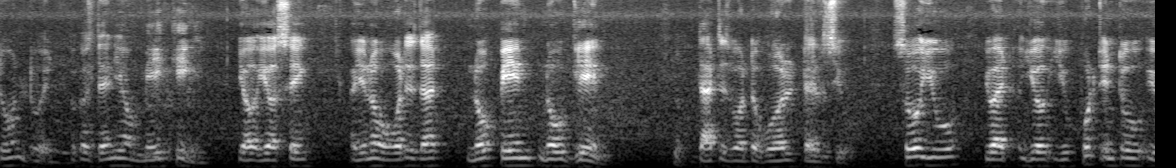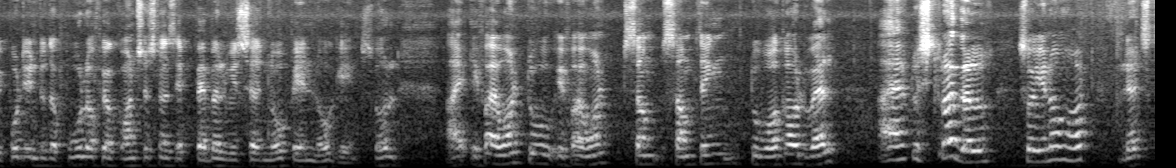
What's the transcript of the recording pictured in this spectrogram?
Don't do it because then you're making, you're, you're saying, uh, you know, what is that? No pain, no gain. That is what the world tells you. So you you are, you you put into you put into the pool of your consciousness a pebble which says no pain, no gain. So I, if I want to if I want some something to work out well, I have to struggle. So you know what? Let's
